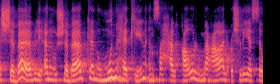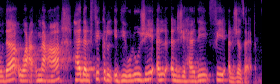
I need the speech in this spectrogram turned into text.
الشباب لأن الشباب كانوا منهكين إن صح القول مع العشرية السوداء ومع هذا الفكر الإيديولوجي الجهادي في الجزائر.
